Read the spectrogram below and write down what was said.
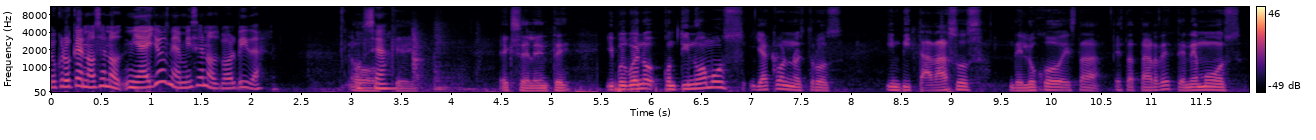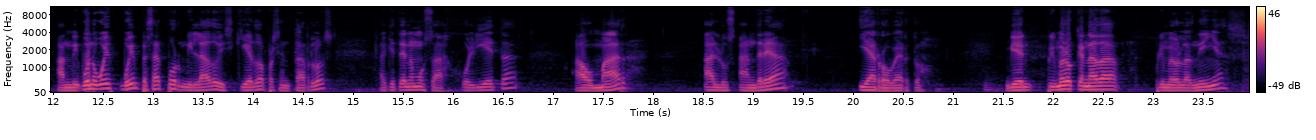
yo creo que no se nos, ni a ellos ni a mí se nos va a olvidar. O sea. Excelente. Y pues bueno, continuamos ya con nuestros invitadazos de lujo esta, esta tarde. Tenemos a mi, bueno, voy, voy a empezar por mi lado izquierdo a presentarlos. Aquí tenemos a Julieta, a Omar, a Luz Andrea y a Roberto. Bien, primero que nada, primero las niñas.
